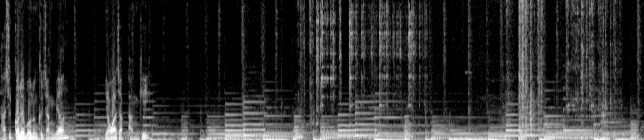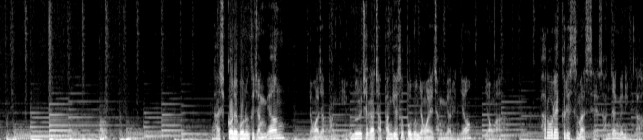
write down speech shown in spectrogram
다시 꺼내보는 그 장면, 영화 자판기. 다시 꺼내보는 그 장면, 영화 자판기. 오늘 제가 자판기에서 뽑은 영화의 장면은요, 영화 8월의 크리스마스에서 한 장면입니다.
